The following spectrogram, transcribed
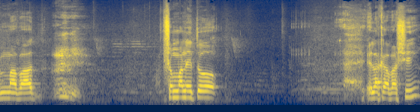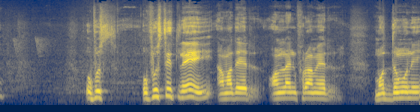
আম্মাবাদ সম্মানিত এলাকাবাসী উপস্থিত নেই আমাদের অনলাইন ফোরামের মধ্যমণি,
